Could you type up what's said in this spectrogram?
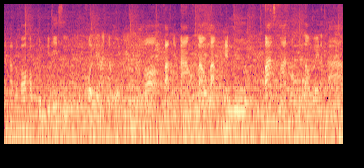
นะครับ แล้วก็ขอบคุณพี่ๆสื่อคนเลยนะครับผมก็ฝากติดตามพวกเราฝากเอ็นดูบ้านสมาร์ทของพวกเราด้วยนะครับ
